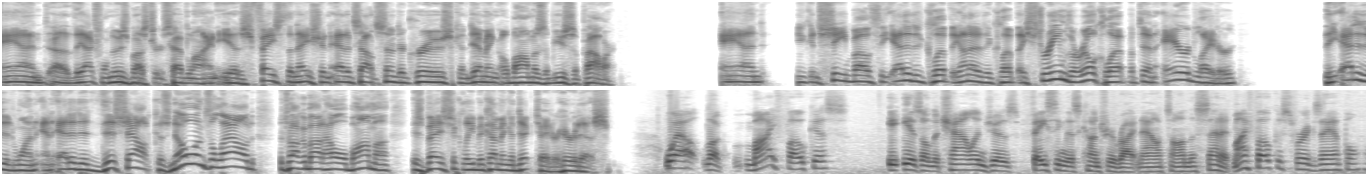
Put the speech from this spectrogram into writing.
And uh, the actual Newsbusters headline is Face the Nation edits out Senator Cruz condemning Obama's abuse of power. And you can see both the edited clip, the unedited clip. They streamed the real clip, but then aired later the edited one and edited this out because no one's allowed to talk about how Obama is basically becoming a dictator. Here it is. Well, look, my focus is on the challenges facing this country right now. It's on the Senate. My focus, for example,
